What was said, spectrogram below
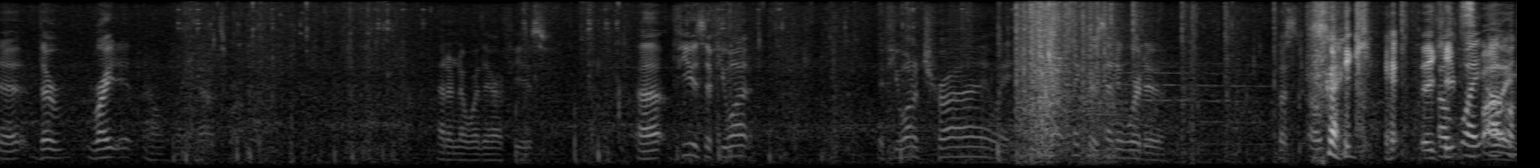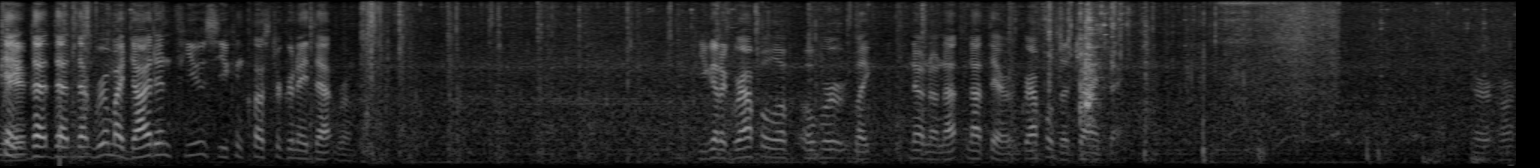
Uh, they're right. In, oh, wait, no, it's wrong. I don't know where they are, Fuse. Uh, Fuse, if you want, if you want to try, wait, I don't think there's anywhere to. Cluster, oh, I can't. They Oh, keep wait, oh, okay, me. that, that, that room I died in, Fuse, you can cluster grenade that room. You gotta grapple up over, like, no, no, not, not there. Grapple the giant thing. Or, or,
